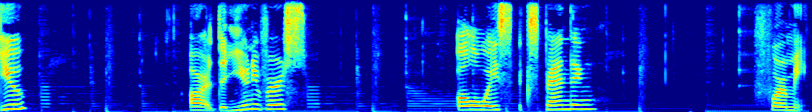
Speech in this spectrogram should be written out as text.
You are the universe, always expanding for me.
